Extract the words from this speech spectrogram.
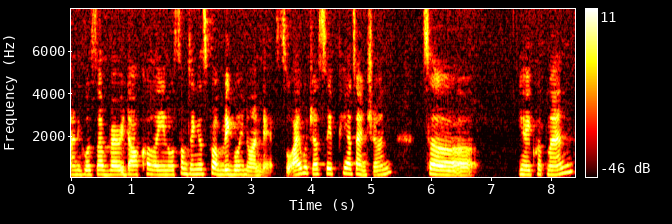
and it goes a very dark color, you know, something is probably going on there. So I would just say pay attention to your equipment,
